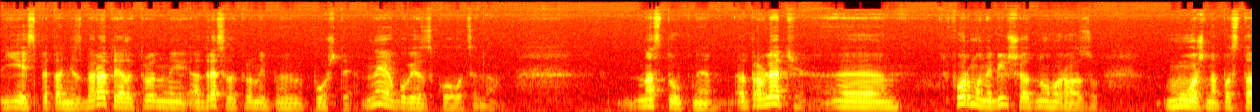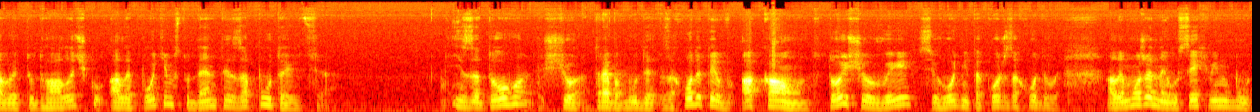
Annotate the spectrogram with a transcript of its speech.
є питання збирати електронний, адрес електронної е, пошти. Не обов'язково це нам. Наступне. Відправляти е, форму не більше одного разу. Можна поставити тут галочку, але потім студенти запутаються. Із-за того, що треба буде заходити в аккаунт, той, що ви сьогодні також заходили. Але може не у всіх він будь.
